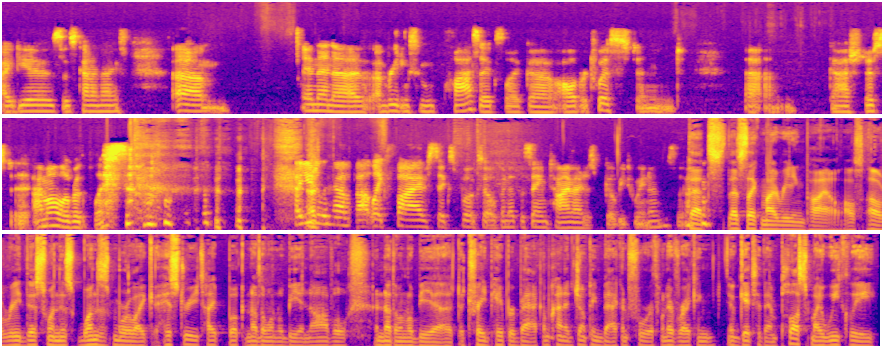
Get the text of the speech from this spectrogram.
ideas is kind of nice. Um, and then uh, I'm reading some classics like uh, Oliver Twist and um, gosh, just I'm all over the place. I usually have about like five, six books open at the same time. I just go between them. So. That's that's like my reading pile. I'll I'll read this one. This one's more like a history type book. Another one will be a novel. Another one will be a, a trade paperback. I'm kind of jumping back and forth whenever I can you know, get to them. Plus my weekly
